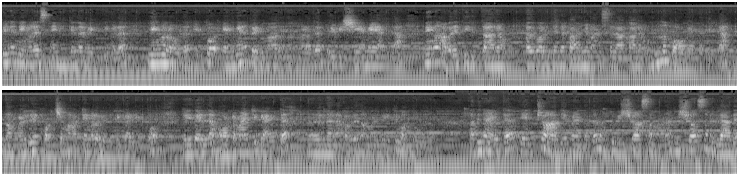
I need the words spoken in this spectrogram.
പിന്നെ നിങ്ങളെ സ്നേഹിക്കുന്ന വ്യക്തികൾ നിങ്ങളോട് ഇപ്പോൾ എങ്ങനെ പെരുമാറുന്നു എന്നുള്ളത് ഒരു വിഷയമേ അല്ല. നിങ്ങൾ അവരെ തിരുത്താനോ അതുപോലെ തന്നെ പറഞ്ഞ് മനസ്സിലാക്കാനോ ഒന്നും പോകേണ്ടതില്ല. നമ്മളിൽ കുറച്ച് മാറ്റങ്ങൾ വരുത്തി കഴിയുമ്പോൾ ഇതെല്ലാം ഓട്ടോമാറ്റിക്കായിട്ട് അവർ നമ്മളിലേക്ക് വന്നുകൊള്ളും അതിനായിട്ട് ഏറ്റവും ആദ്യം വേണ്ടത് നമുക്ക് വിശ്വാസമാണ്. വിശ്വാസമില്ലാതെ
